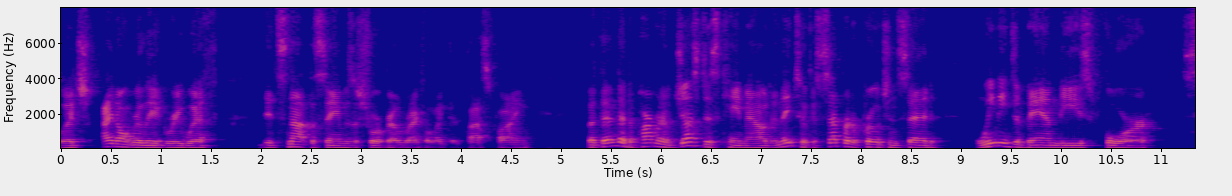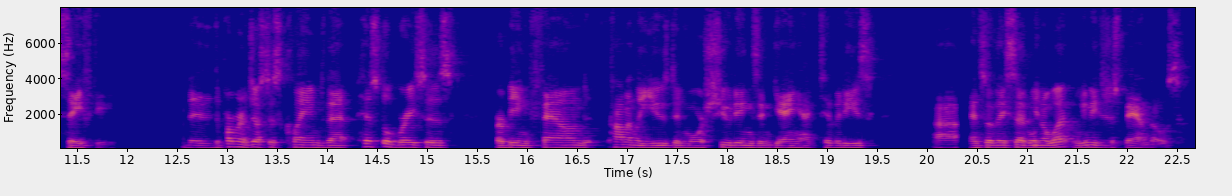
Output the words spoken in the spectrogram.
which I don't really agree with it's not the same as a short barreled rifle like they're classifying. But then the Department of Justice came out and they took a separate approach and said, we need to ban these for safety. The Department of Justice claimed that pistol braces are being found commonly used in more shootings and gang activities. Uh, and so they said, well, you know what? We need to just ban those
